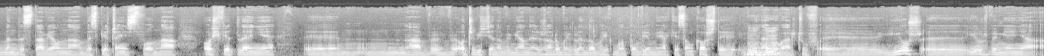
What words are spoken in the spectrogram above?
będę stawiał na bezpieczeństwo, na oświetlenie, na, w- oczywiście na wymianę żarówek LEDowych, bo to wiemy jakie są koszty. Gmina Gowarczów y, już, y, już wymienia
